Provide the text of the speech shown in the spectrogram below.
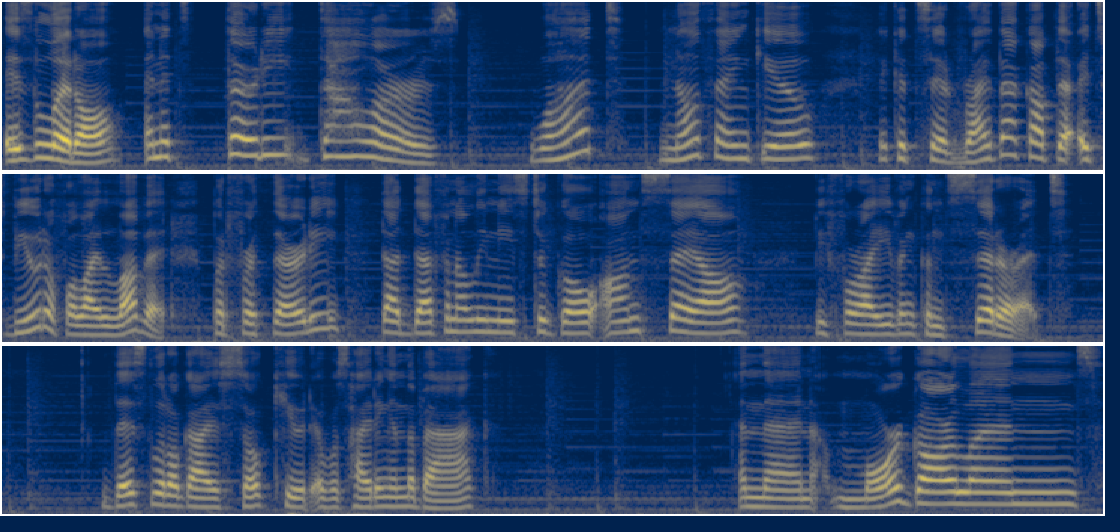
is little and it's $30. What? No, thank you. It could sit right back up there. It's beautiful. I love it. But for 30, that definitely needs to go on sale before I even consider it. This little guy is so cute. It was hiding in the back. And then more garlands.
